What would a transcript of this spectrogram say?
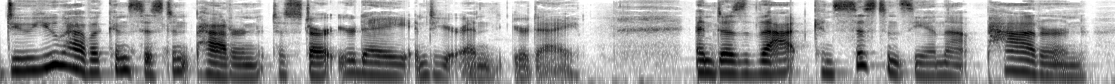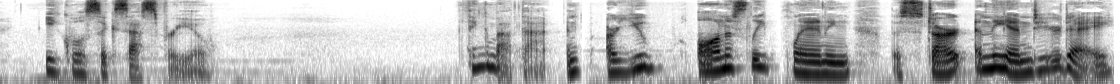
Do you have a consistent pattern to start your day and to your end your day? And does that consistency and that pattern equal success for you? Think about that. And are you honestly planning the start and the end to your day?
